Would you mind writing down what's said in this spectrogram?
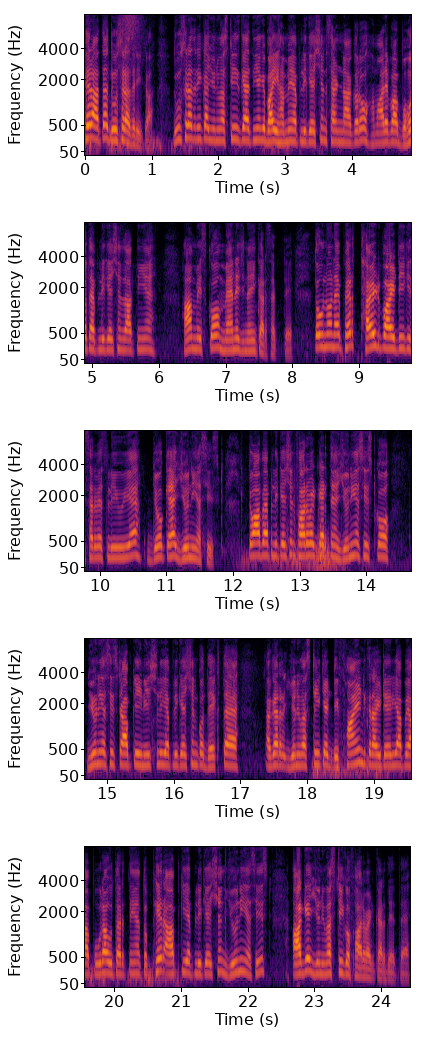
फिर आता है दूसरा तरीका। दूसरा तरीका यूनिवर्सिटीज़ कहती हैं कि भाई, हमें एप्लीकेशन सेंड ना करो, हमारे पास बहुत एप्लीकेशन आती हैं, हम इसको मैनेज नहीं कर सकते। तो उन्होंने फिर थर्ड पार्टी की सर्विस ली हुई है, जो कि है यूनी असिस्ट तो आप एप्लीकेशन फॉरवर्ड करते हैं। यूनी असिस्ट को यूनी असिस्ट आपकी इनिशियली एप्लीकेशन को देखता है अगर यूनिवर्सिटी के डिफाइंड क्राइटेरिया पे आप पूरा उतरते हैं तो फिर आपकी एप्लीकेशन यूनी असिस्ट आगे यूनिवर्सिटी को फॉरवर्ड कर देता है।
